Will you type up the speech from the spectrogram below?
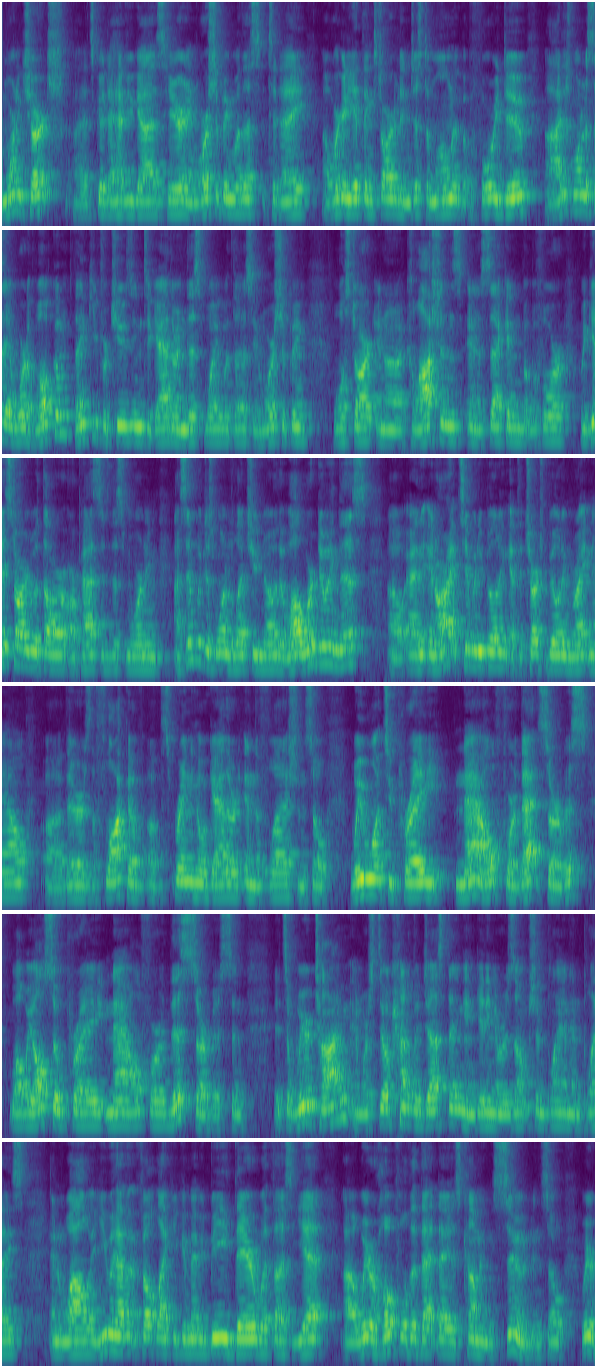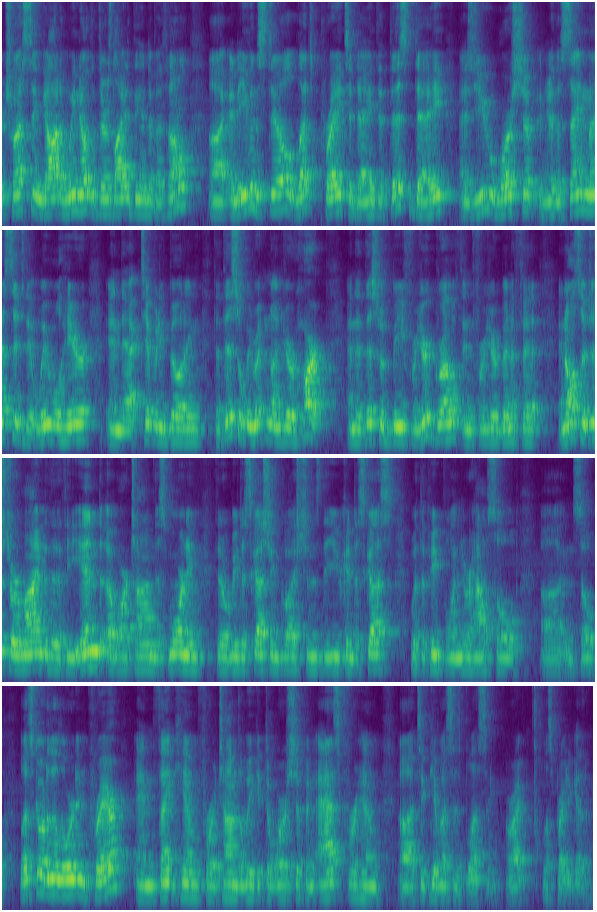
Good morning, church. Uh, it's good to have you guys here and worshiping with us today. Uh, we're going to get things started in just a moment, but before we do, uh, I just wanted to say a word of welcome. Thank you for choosing to gather in this way with us in worshiping. We'll start in uh, Colossians in a second, but before we get started with our, our passage this morning, I simply just wanted to let you know that while we're doing this, uh, and in our activity building at the church building right now, uh, there's the flock of, of Spring Hill gathered in the flesh. And so we want to pray now for that service while we also pray now for this service. And it's a weird time, and we're still kind of adjusting and getting a resumption plan in place. And while you haven't felt like you can maybe be there with us yet, uh, we are hopeful that that day is coming soon. And so we are trusting God, and we know that there's light at the end of a tunnel. Uh, and even still, let's pray today that this day, as you worship and hear the same message that we will hear in the activity building, that this will be written on your heart and that this would be for your growth and for your benefit. And also, just a reminder that at the end of our time this morning, there will be discussion questions that you can discuss with the people in your household. Uh, and so, let's go to the Lord in prayer and thank Him for a time that we get to worship and ask for Him uh, to give us His blessing. All right, let's pray together.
